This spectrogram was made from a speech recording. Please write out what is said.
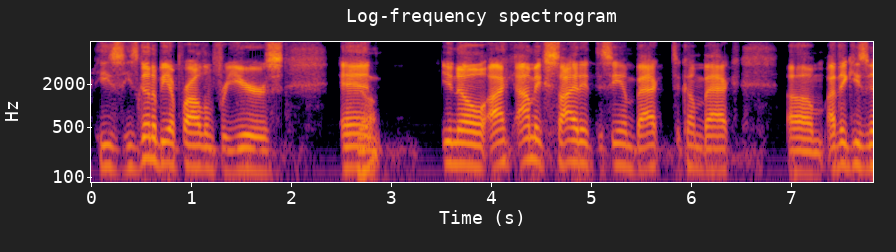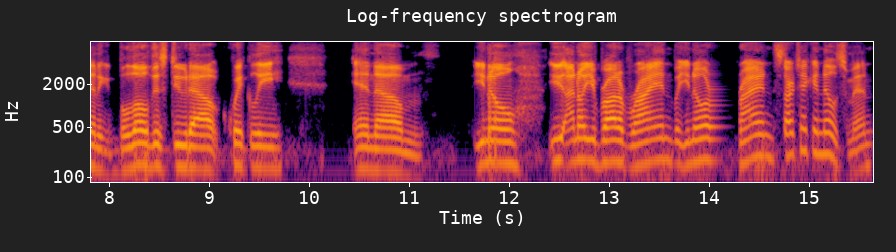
He's he's going to be a problem for years, and yeah. you know I I'm excited to see him back to come back. Um, I think he's going to blow this dude out quickly, and um, you know, you, I know you brought up Ryan, but you know Ryan, start taking notes, man.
